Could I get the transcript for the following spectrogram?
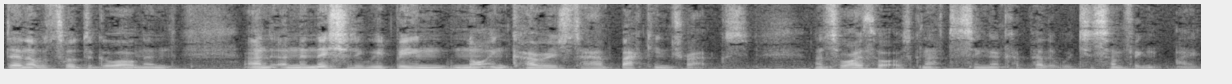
then I was told to go on. And, and, and initially, we'd been not encouraged to have backing tracks, and so I thought I was going to have to sing a cappella, which is something I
